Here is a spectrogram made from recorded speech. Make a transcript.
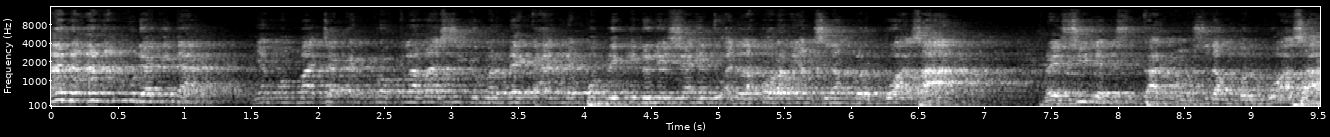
anak-anak muda kita yang membacakan proklamasi kemerdekaan Republik Indonesia itu adalah orang yang sedang berpuasa. Presiden Soekarno sedang berpuasa,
